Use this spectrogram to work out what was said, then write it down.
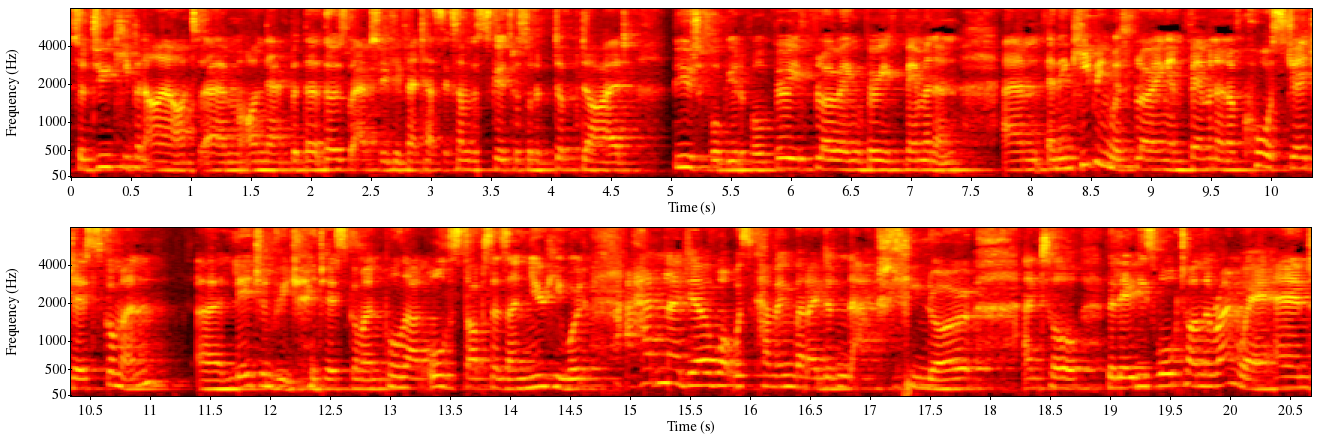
So do keep an eye out um, on that. But the, those were absolutely fantastic. Some of the skirts were sort of dip dyed beautiful beautiful. Very flowing very feminine. Um, and in keeping with flowing and feminine of course JJ Schoeman uh, legendary JJ Schoeman pulled out all the stops as I knew he would. I had an idea of what was coming, but I didn't actually know until the ladies walked on the runway. And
